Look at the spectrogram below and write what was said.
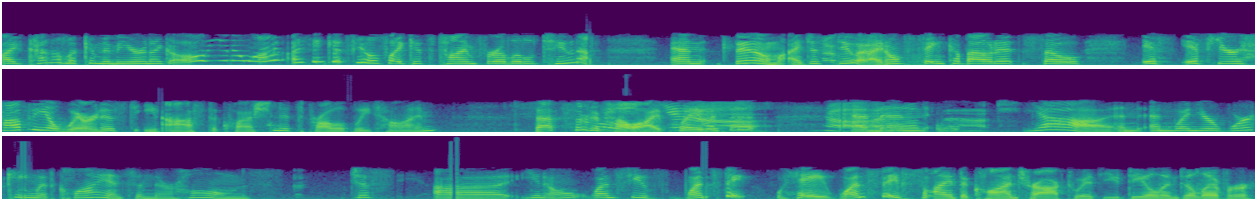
I kind of look in the mirror and I go, "Oh, you know what? I think it feels like it's time for a little tune-up." And boom, I just okay. do it. I don't think about it. So if if you have the awareness to even ask the question, it's probably time. That's sort cool. of how I play with it. Yeah, and then yeah, and and when you're working with clients in their homes, just uh, you know, once you've once they hey, once they've signed the contract with you, deal and deliver.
